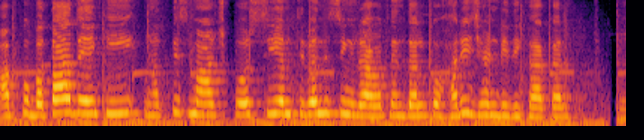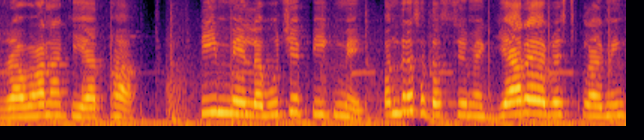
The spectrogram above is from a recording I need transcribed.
आपको बता दें कि उनतीस मार्च को सीएम त्रिवेंद्र सिंह रावत ने दल को हरी झंडी दिखाकर रवाना किया था। टीम में लबूचे पीक में 15 सदस्यों में 11 एवरेस्ट क्लाइंबिंग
